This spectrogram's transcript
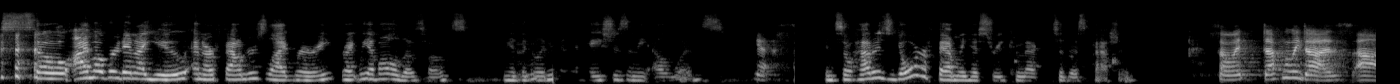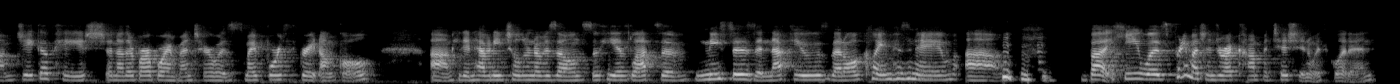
so I'm over at NIU and our founders library, right? We have all of those folks. We have the mm-hmm. Glidden and the Haishes and the Ellwoods. Yes. And so how does your family history connect to this passion? So it definitely does. Um, Jacob Haish, another wire inventor, was my fourth great uncle. Um, he didn't have any children of his own, so he has lots of nieces and nephews that all claim his name. Um, but he was pretty much in direct competition with Glidden.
